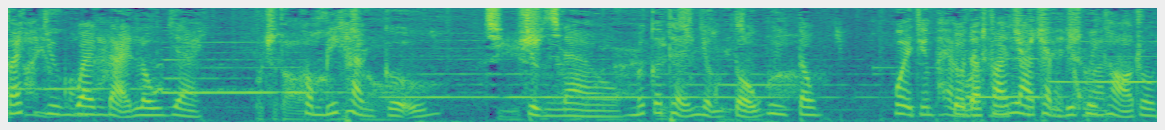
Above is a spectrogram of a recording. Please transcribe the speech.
phát dương quan đại lâu dài. Không biết hàng cửu Chừng nào mới có thể nhận tổ quy tông. Tôi đã phái La Thành đi khuyên họ rồi.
